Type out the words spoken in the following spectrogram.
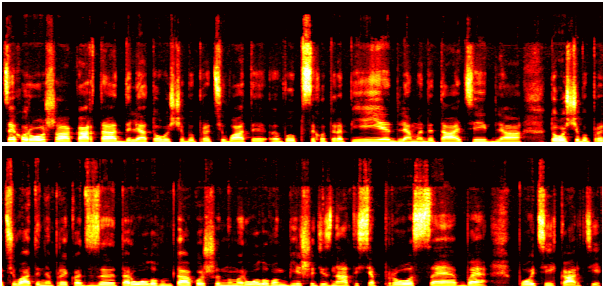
Це хороша карта для того, щоб працювати е, в психотерапії, для медитації, для того, щоб працювати, наприклад, з тарологом, також нумерологом, більше дізнатися про себе по цій карті.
